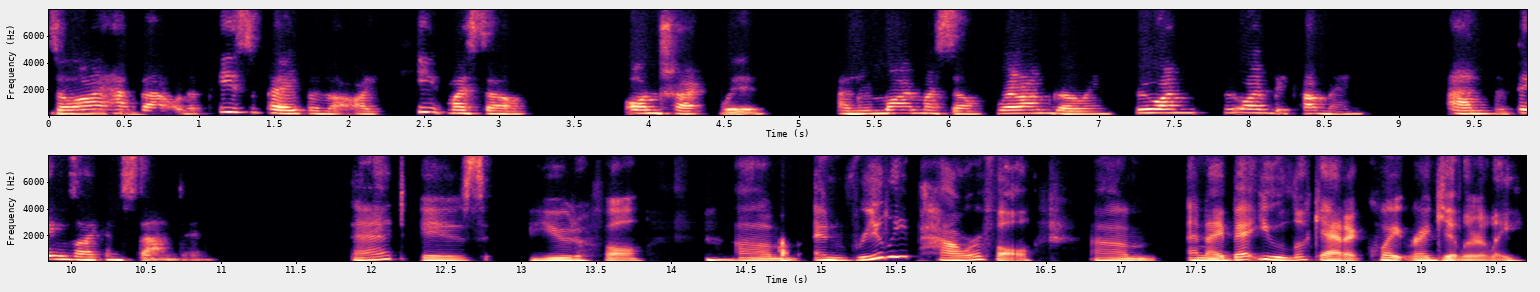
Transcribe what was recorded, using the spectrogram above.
So mm-hmm. I have mm-hmm. that on a piece of paper that I keep myself on track with and remind myself where I'm going, who I'm who I'm becoming, and the things I can stand in. That is beautiful mm-hmm. um, and really powerful. Um, and I bet you look at it quite regularly.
